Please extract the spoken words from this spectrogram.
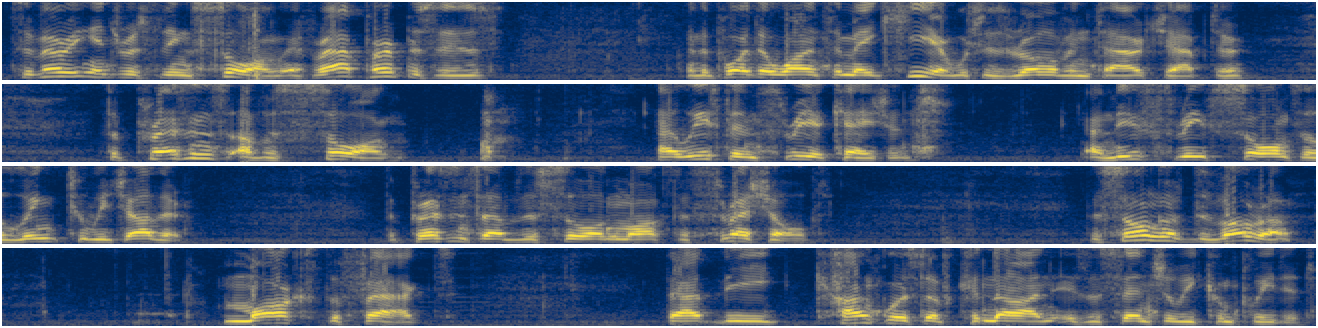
It's a very interesting song, and for our purposes, and the point I wanted to make here, which is relevant to our chapter, the presence of a song, at least in three occasions, and these three songs are linked to each other. The presence of the song marks the threshold. The Song of Devorah marks the fact that the conquest of Canaan is essentially completed.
